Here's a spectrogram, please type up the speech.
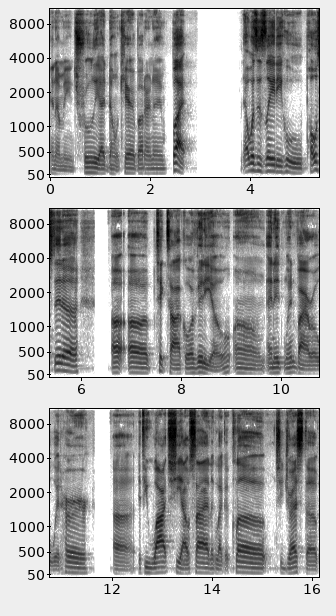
And I mean, truly, I don't care about her name. But that was this lady who posted a a, a TikTok or a video, um, and it went viral with her. Uh, if you watch, she outside looked like a club. She dressed up,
